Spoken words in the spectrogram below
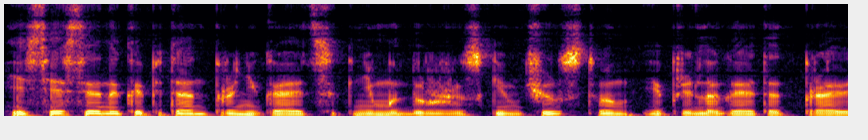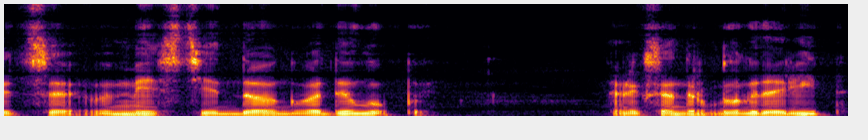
Естественно, капитан проникается к нему дружеским чувством и предлагает отправиться вместе до Гваделупы. Александр благодарит,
